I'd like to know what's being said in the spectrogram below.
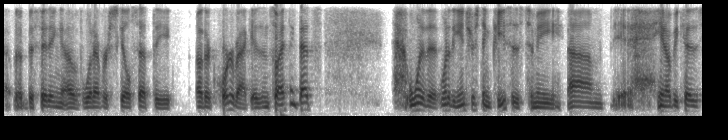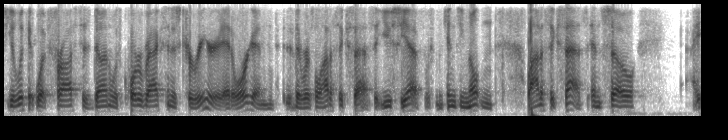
uh, befitting of whatever skill set the other quarterback is? And so, I think that's one of the one of the interesting pieces to me, um, you know, because you look at what Frost has done with quarterbacks in his career at Oregon. There was a lot of success at UCF with McKenzie Milton, a lot of success, and so I,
